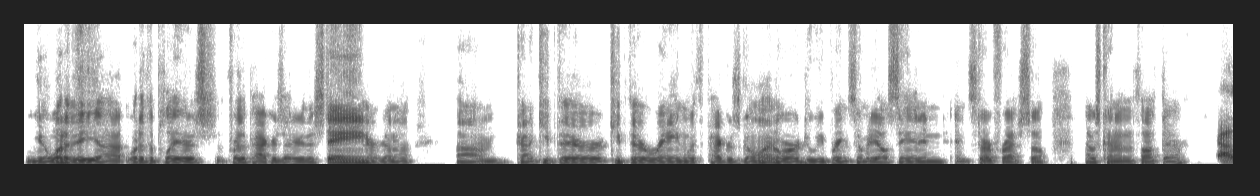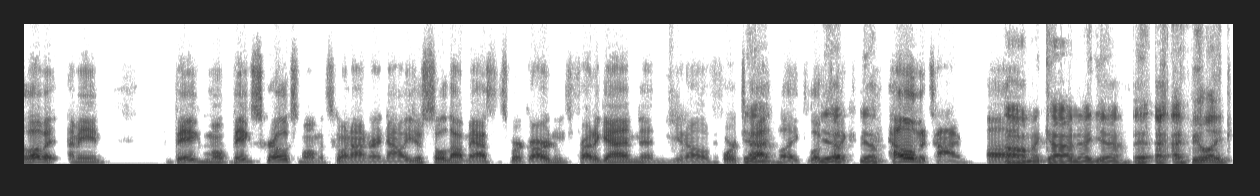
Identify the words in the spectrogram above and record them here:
you know, what are the uh, what are the players for the Packers that are either staying or gonna um, kind of keep their keep their reign with the Packers going, or do we bring somebody else in and and start fresh? So that was kind of the thought there. I love it. I mean, big big Skrillex moments going on right now. He just sold out Madison Square Garden with Fred again, and you know Four Tet yeah. like looked yep, like yep. hell of a time. Um, oh my god, yeah. I, I feel like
